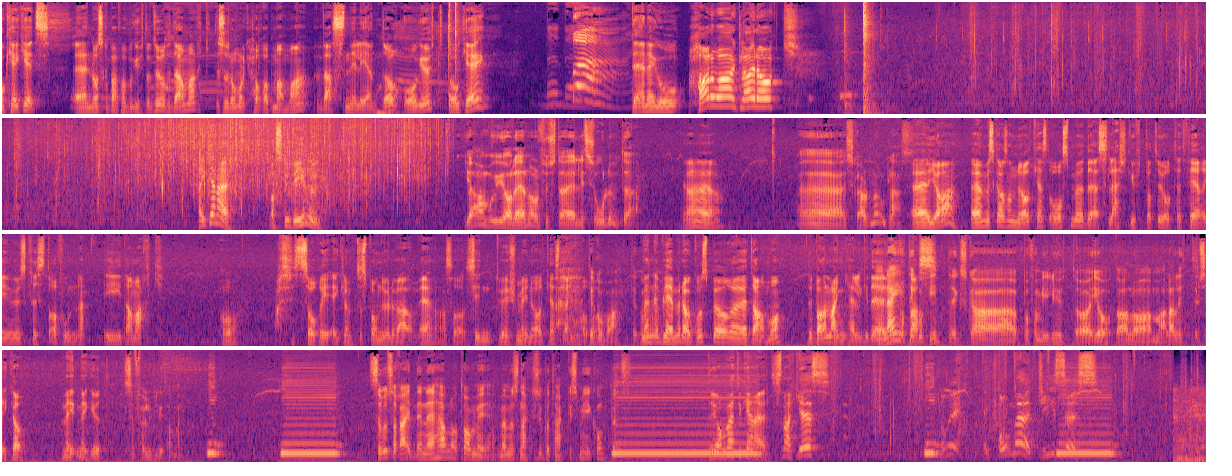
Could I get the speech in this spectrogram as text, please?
OK, kids. Eh, nå skal pappa på guttetur til Danmark, så da må dere høre på mamma. Vær snille jenter og gutt. OK? Den er god. Ha det bra. Glad i dere. Hei, Kenneth. Vasker du bilen? Ja, må jo gjøre det når det først er litt sol ute. Ja, ja, ja. Eh, skal du noen plass? Uh, ja, Uh, vi skal ha sånn Nerdcast årsmøte slash guttetur til et feriehus Christer har funnet i Danmark. Oh. Altså, sorry, jeg glemte å spørre om du ville være med, altså, siden du er ikke med i Nerdcast lenger. det går bra. Det går Men jeg ble med, da. Gå og spør uh, dama. Det er bare en langhelg. Det er Nei, på det går fint. Jeg skal på familiehytta i Årdal og male litt. Er du sikker? Med, med good? Selvfølgelig, Tommy. Ser ut som reiden er her nå, Tommy. Men vi snakkes jo på tankesmie, kompis. Det gjør vi, vet du, Kenneth. Snakkes. Tommy, jeg kommer. Jesus.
